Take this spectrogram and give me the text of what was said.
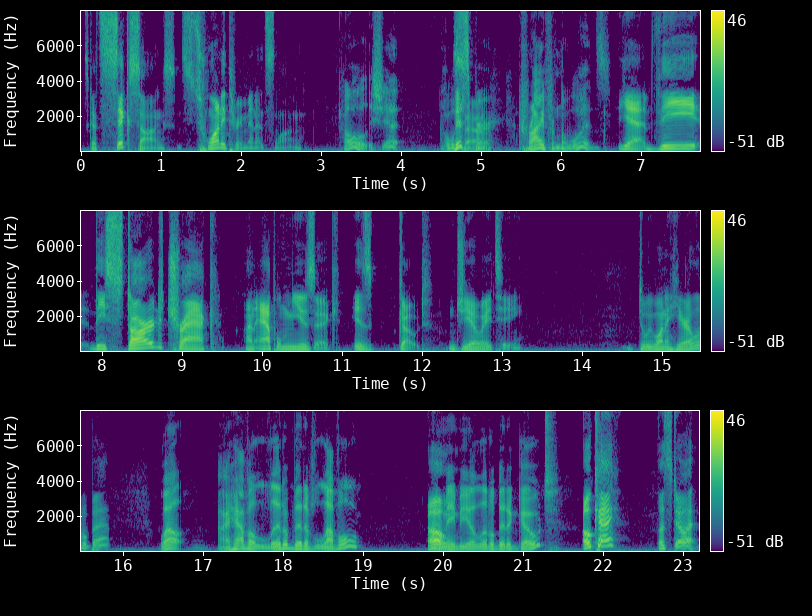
It's got six songs. It's 23 minutes long. Holy shit. A whisper. Cry from the woods. Yeah, the the starred track on Apple Music is Goat, G O A T. Do we want to hear a little bit? Well, I have a little bit of level. Oh, maybe a little bit of goat. okay. Let's do it.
